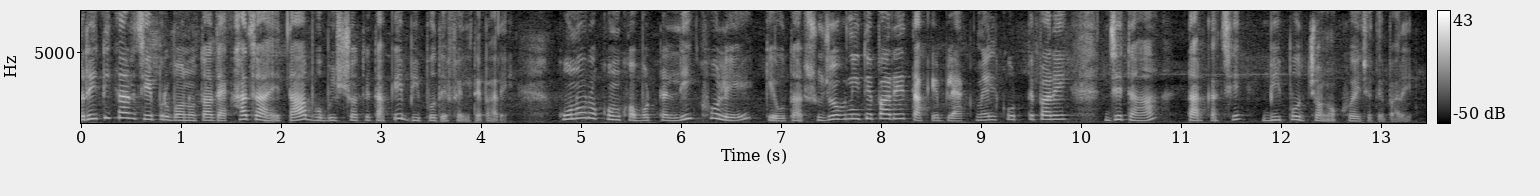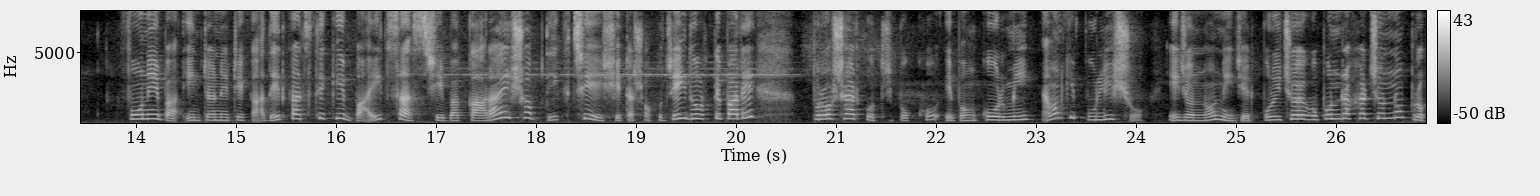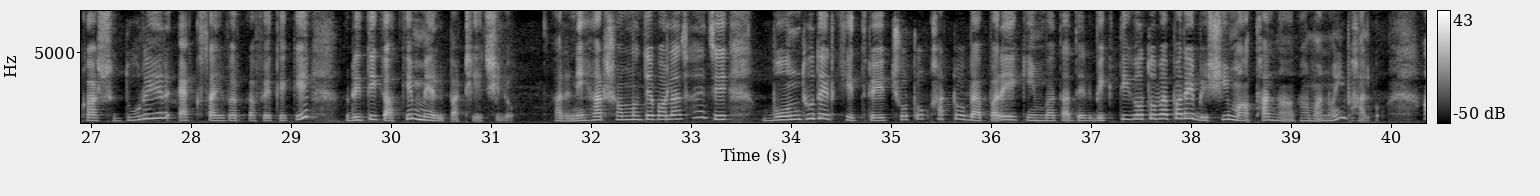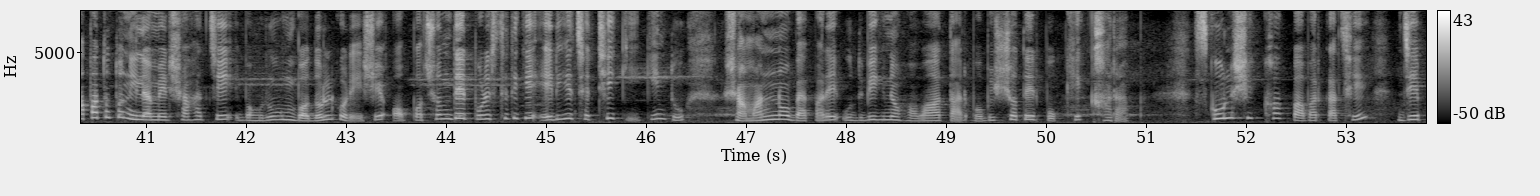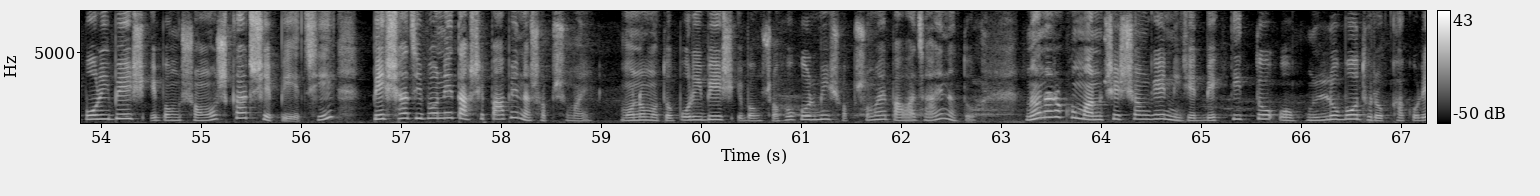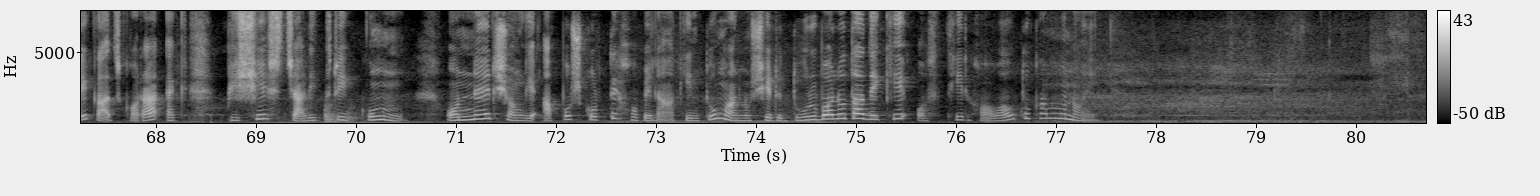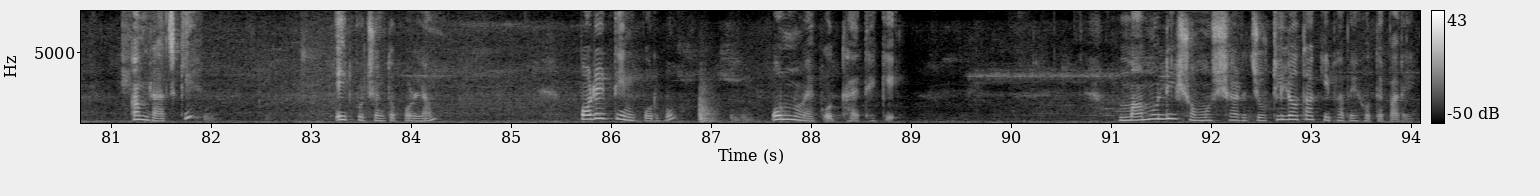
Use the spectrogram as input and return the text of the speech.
রীতিকার যে প্রবণতা দেখা যায়, তা ভবিষ্যতে তাকে বিপদে ফেলতে পারে। কোনো রকম খবরটা লিক হলে কেউ তার সুযোগ নিতে পারে, তাকে ব্ল্যাকমেল করতে পারে, যেটা তার কাছে বিপজ্জনক হয়ে যেতে পারে। ফোনে বা ইন্টারনেটে কাদের কাছ থেকে বাইটস আসছে বা কারা এসব দেখছে সেটা সহজেই ধরতে পারে প্রসার কর্তৃপক্ষ এবং কর্মী, এমনকি পুলিশও। এই জন্য নিজের পরিচয় গোপন রাখার জন্য প্রকাশ দূরের এক সাইবার ক্যাফে থেকে ঋতিকাকে মেল পাঠিয়েছিল। আর নেহার সম্বন্ধে বলা যায় যে, বন্ধুদের ক্ষেত্রে ছোটোখাটো ব্যাপারে কিংবা তাদের ব্যক্তিগত ব্যাপারে বেশি মাথা না ঘামানোই ভালো। আপাতত নিলামের সাহায্যে এবং রুম বদল করে সে অপছন্দের পরিস্থিতিকে এড়িয়েছে ঠিকই, কিন্তু সামান্য ব্যাপারে উদ্বিগ্ন হওয়া তার ভবিষ্যতের পক্ষে খারাপ। স্কুল শিক্ষক বাবার কাছে যে পরিবেশ এবং সংস্কার সে পেয়েছে, পেশা জীবনে তা সে পাবে না সবসময়। মনোমতো পরিবেশ এবং সহকর্মী সবসময় পাওয়া যায় না তো। নানা রকম মানুষের সঙ্গে নিজের ব্যক্তিত্ব ও মূল্যবোধ রক্ষা করে কাজ করা এক বিশেষ চারিত্রিক গুণ। অন্যায়ের সঙ্গে আপোষ করতে হবে না, কিন্তু মানুষের দুর্বলতা দেখে অস্থির হওয়াও তো কাম্য নয়। আমরা আজকে এই পর্যন্ত পড়লাম। পরের দিন পড়ব অন্য এক অধ্যায় থেকে। মামুলি সমস্যার জটিলতা কীভাবে হতে পারে?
